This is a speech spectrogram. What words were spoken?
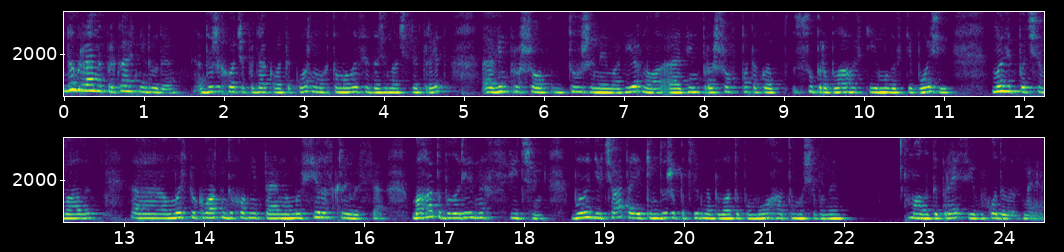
Добрий ранок, прекрасні люди. Дуже хочу подякувати кожному, хто молився за жіночий ретрит. Е, Він пройшов дуже неймовірно. Е, Він пройшов по такої суперблагості і милості Божій. Ми відпочивали. е, Ми спілкувалися на духовні теми, ми всі розкрилися. Багато було різних свідчень. Були дівчата, яким дуже потрібна була допомога, тому що вони мали депресію виходили з нею.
